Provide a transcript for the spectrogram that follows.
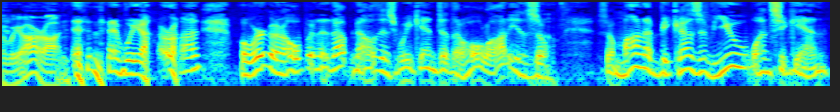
we are on. and we are on. Well, we're going to open it up now this weekend to the whole audience. So, so Monna, because of you, once again,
